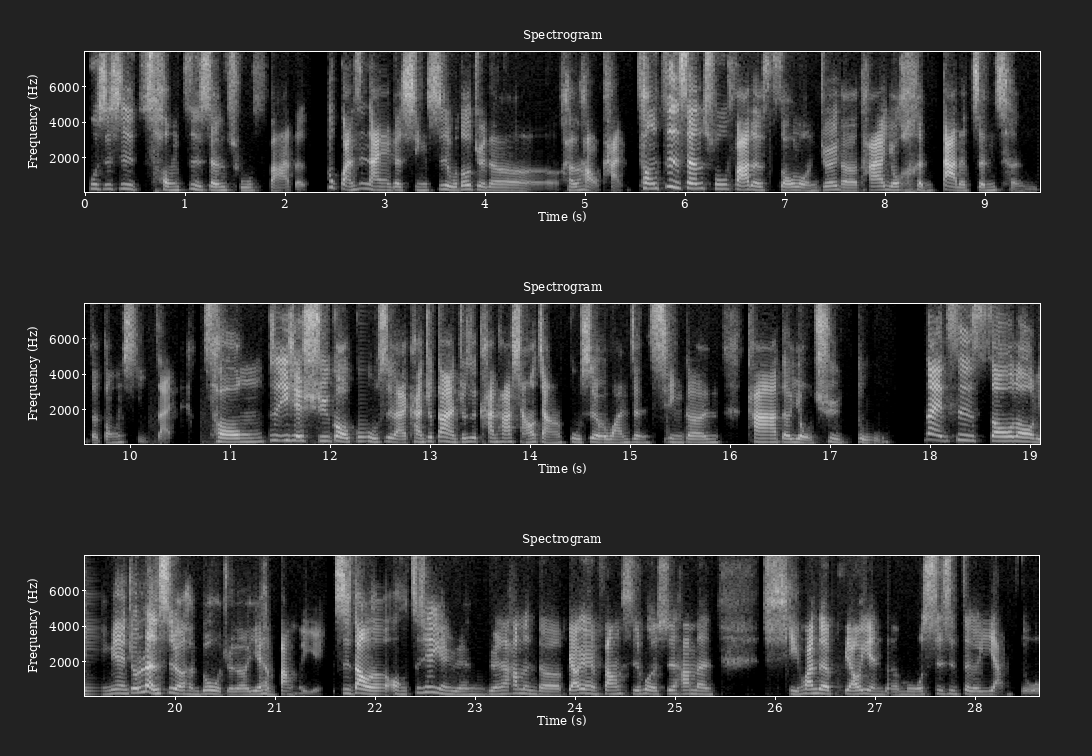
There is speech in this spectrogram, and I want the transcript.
故事是从自身出发的。不管是哪一个形式，我都觉得很好看。从自身出发的 solo，你觉得它有很大的真诚的东西在。从是一些虚构故事来看，就当然就是看他想要讲的故事的完整性跟他的有趣度。那一次 solo 里面就认识了很多我觉得也很棒的演员，知道了哦，这些演员原来他们的表演方式或者是他们喜欢的表演的模式是这个样子，我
